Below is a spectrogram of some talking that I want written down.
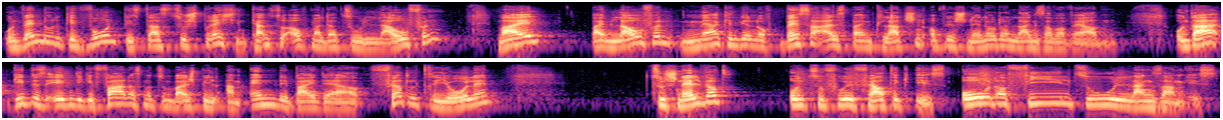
Und wenn du gewohnt bist, das zu sprechen, kannst du auch mal dazu laufen, weil beim Laufen merken wir noch besser als beim Klatschen, ob wir schneller oder langsamer werden. Und da gibt es eben die Gefahr, dass man zum Beispiel am Ende bei der Vierteltriole zu schnell wird und zu früh fertig ist oder viel zu langsam ist.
